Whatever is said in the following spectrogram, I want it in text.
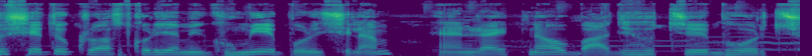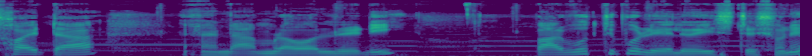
বঙ্গবন্ধু সেতু ক্রস করে আমি ঘুমিয়ে পড়েছিলাম। অ্যান্ড রাইট নাও বাজে হচ্ছে ভোর ছয়টা অ্যান্ড আমরা অলরেডি পার্বতীপুর রেলওয়ে স্টেশনে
